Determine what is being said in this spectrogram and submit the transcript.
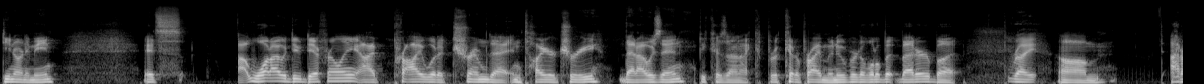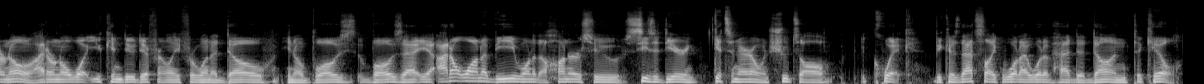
Do you know what I mean? It's uh, what I would do differently. I probably would have trimmed that entire tree that I was in because then I could have probably maneuvered a little bit better. But right, um, I don't know. I don't know what you can do differently for when a doe, you know, blows blows at you. I don't want to be one of the hunters who sees a deer and gets an arrow and shoots all quick because that's like what I would have had to done to kill.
